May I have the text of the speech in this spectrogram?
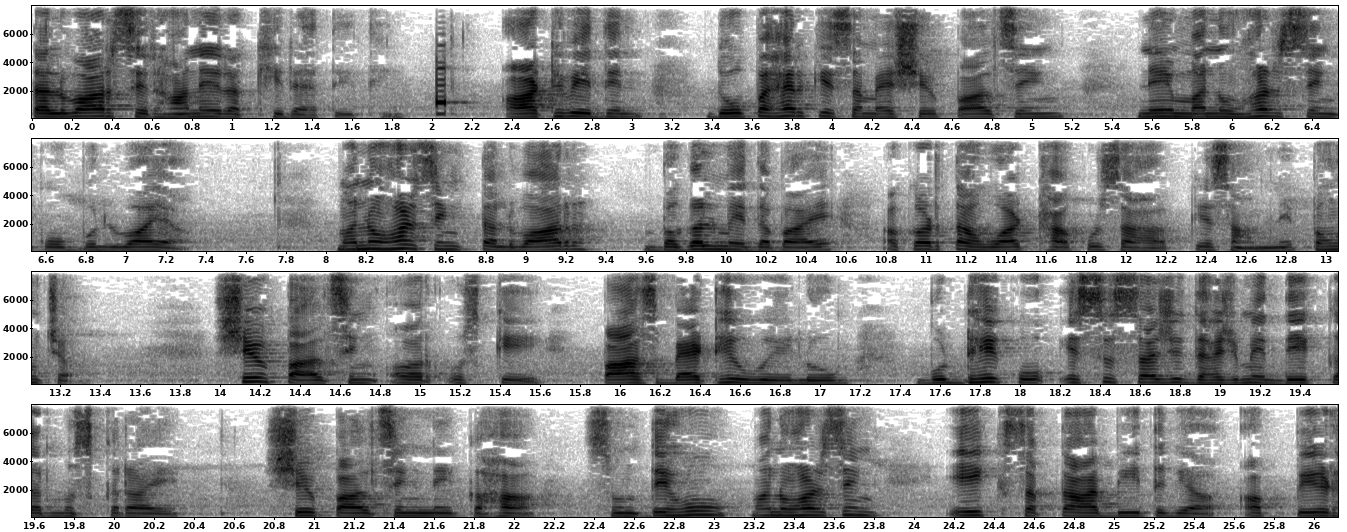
तलवार सिरहाने रखी रहती थी। आठवें दिन दोपहर के समय शिवपाल सिंह ने मनोहर सिंह को बुलवाया। मनोहर सिंह तलवार बगल में दबाए, अकड़ता हुआ ठाकुर साहब के सामने पहुँचा। शिवपाल सिंह और उसके पास बैठे हुए लोग बुढ़े को इस सज धज में देखकर मुस्कराए। शिवपाल सिंह ने कहा, सुनते हो मनोहर सिंह? एक सप्ताह बीत गया, अब पेड़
